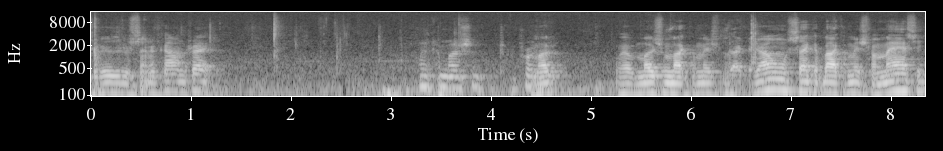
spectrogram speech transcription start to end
Visitor center contract. Make a motion to approve. Mo- We have a motion by Commissioner Second. Jones, second by Commissioner Massey.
